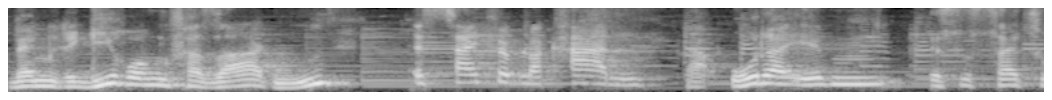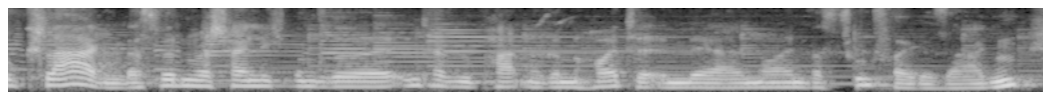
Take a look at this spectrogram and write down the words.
Wenn Regierungen versagen, ist Zeit für Blockaden. Ja, oder eben ist es Zeit zu klagen. Das würden wahrscheinlich unsere Interviewpartnerinnen heute in der neuen Was tun Folge sagen.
